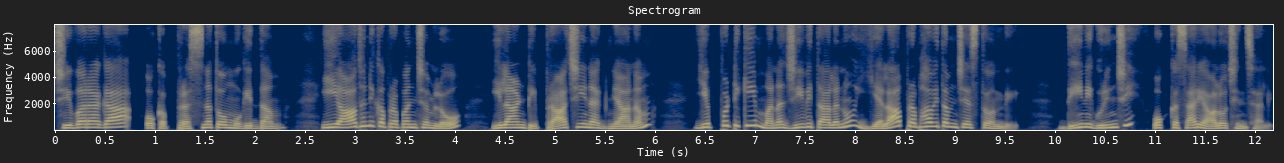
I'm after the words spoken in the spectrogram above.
చివరగా ఒక ప్రశ్నతో ముగిద్దాం. ఈ ఆధునిక ప్రపంచంలో ఇలాంటి ప్రాచీన జ్ఞానం ఎప్పటికీ మన జీవితాలను ఎలా ప్రభావితం చేస్తోంది? దీని గురించి ఒక్కసారి ఆలోచించాలి.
